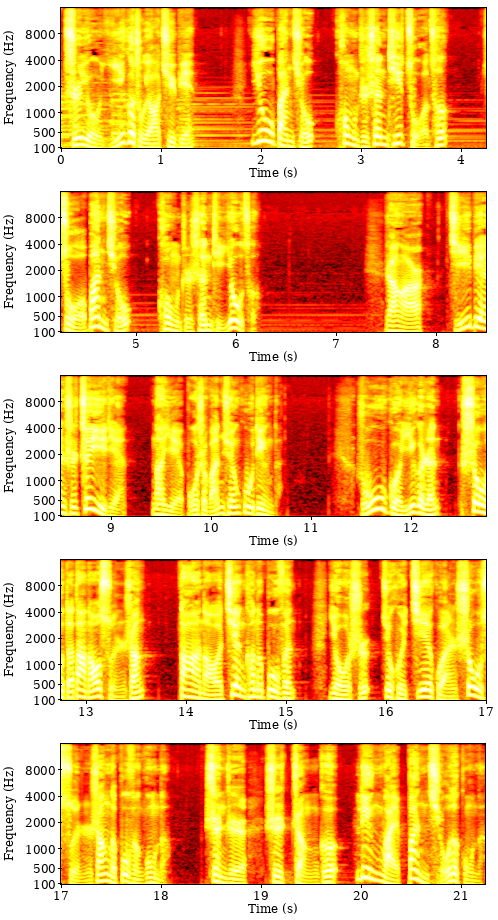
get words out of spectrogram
只有一个主要区别：右半球控制身体左侧。左半球控制身体右侧。然而，即便是这一点，那也不是完全固定的。如果一个人受的大脑损伤，大脑健康的部分有时就会接管受损伤的部分功能，甚至是整个另外半球的功能。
